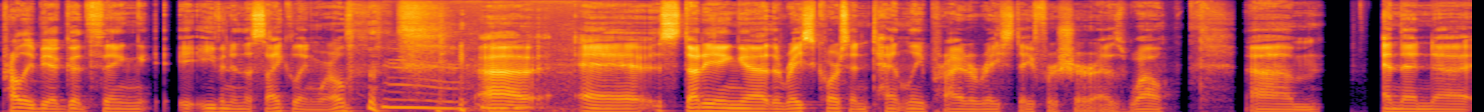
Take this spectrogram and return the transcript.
probably be a good thing even in the cycling world mm-hmm. uh, uh, studying uh, the race course intently prior to race day for sure as well um, and then uh,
